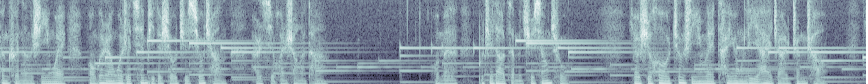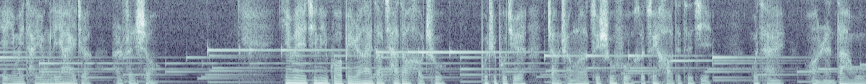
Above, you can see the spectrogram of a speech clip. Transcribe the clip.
更可能是因为某个人握着铅笔的手指修长而喜欢上了他。我们不知道怎么去相处，有时候正是因为太用力爱着而争吵，也因为太用力爱着而分手。因为经历过被人爱到恰到好处，不知不觉长成了最舒服和最好的自己，我才恍然大悟：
